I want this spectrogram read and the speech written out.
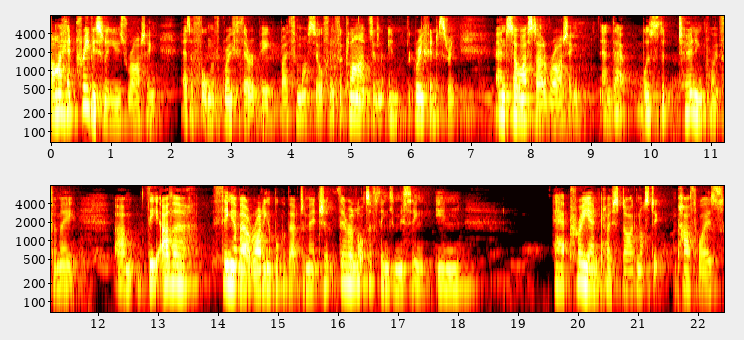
I had previously used writing as a form of grief therapy, both for myself and for clients in, in the grief industry. And so I started writing, and that was the turning point for me. Um, the other thing about writing a book about dementia, there are lots of things missing in our pre and post diagnostic pathways.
